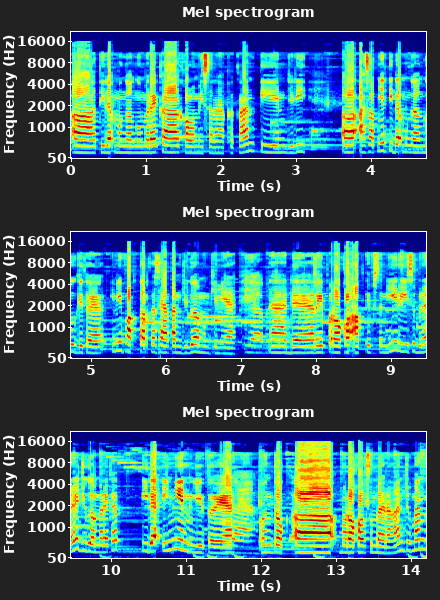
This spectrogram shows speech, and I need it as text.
uh, tidak mengganggu mereka kalau misalnya ke kantin. Jadi uh, asapnya tidak mengganggu gitu ya. Ini faktor kesehatan juga mungkin ya. Iya, betul. Nah, dari perokok aktif sendiri sebenarnya juga mereka tidak ingin gitu ya, ya. untuk uh, merokok sembarangan cuman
